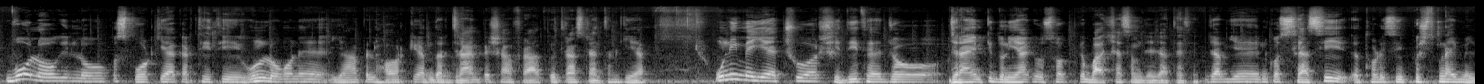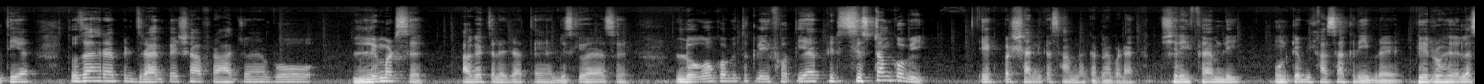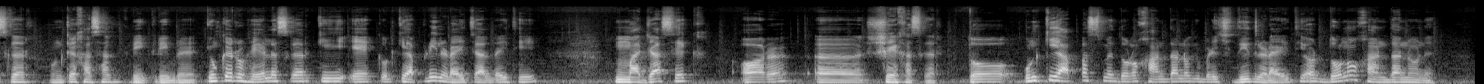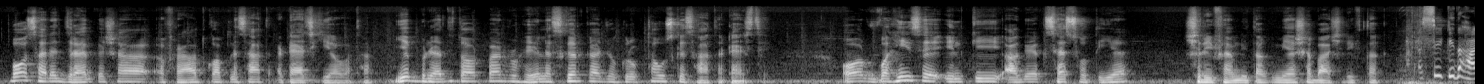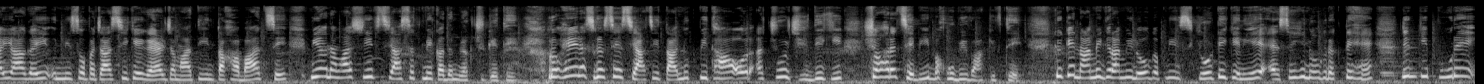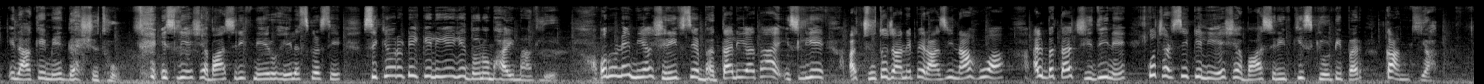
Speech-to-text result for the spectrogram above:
वो लोग इन लोगों को सपोर्ट किया करती थी। उन लोगों ने यहाँ पे लाहौर के अंदर जराइम पेशा अफराद को इतना स्ट्रेंथन किया। उन्हीं में ये अच्छू और शिदी थे जो जराइम की दुनिया के उस वक्त के बादशाह समझे जाते थे। जब ये इनको सियासी, थोड़ी सी पुश्तनाई मिलती है तो ज़ाहिर है फिर जराइम पेशा अफराद जो हैं, वो लिमिट से आगे चले जाते हैं, जिसकी वजह से लोगों को भी तकलीफ़ होती है, फिर सिस्टम को भी एक परेशानी का सामना करना पड़ा है। शरीफ फैमिली उनके भी खासा करीब रहे, फिर रोहेल असगर उनके खासा करीब रहे, क्योंकि रोहेल असगर की एक उनकी अपनी लड़ाई चल रही थी, माजा सिख और शेख असगर। तो उनकी आपस में दोनों ख़ानदानों की बड़ी शदीद लड़ाई थी और दोनों ख़ानदानों ने बहुत सारे जराम पेशा अफराद को अपने साथ अटैच किया हुआ था। ये बुनियादी तौर पर रोहेल असगर का जो ग्रुप था, उसके साथ अटैच थे। और वहीं से इनकी आगे एक्सेस होती है शरीफ फैमिली तक, मियाँ शहबाज शरीफ तक। अस्सी की दहाई आ गई। उन्नीस सौ पचासी के गैर जमाती इंतबात से मियाँ नवाज़ शरीफ सियासत में कदम रख चुके थे। रोहेल असगर से सियासी ताल्लुक भी था और अचूर झीदी की शोहरत से भी बखूबी वाकिफ थे। क्योंकि नामी ग्रामी लोग अपनी सिक्योरिटी के लिए ऐसे ही लोग रखते हैं जिनकी पूरे इलाके में दहशत हो। इसलिए शहबाज शरीफ ने रोहेल असगर से सिक्योरिटी के लिए ये दोनों भाई मांग लिए। उन्होंने मियाँ शरीफ से भत्ता लिया था, इसलिए अच्छू तो जाने पर राज़ी ना हुआ। अलबत् चीदी ने कुछ अरसे के लिए शहबाज शरीफ की सिक्योरिटी पर काम किया।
